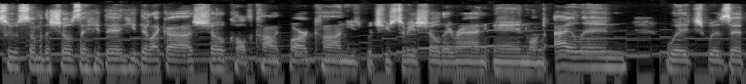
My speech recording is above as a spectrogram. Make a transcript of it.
to some of the shows that he did. He did like a show called Comic Bar Con, which used to be a show they ran in Long Island, which was at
